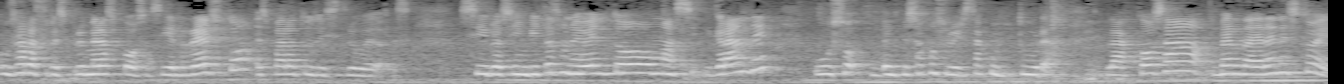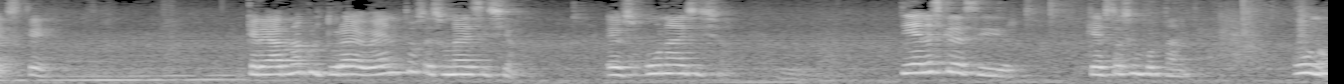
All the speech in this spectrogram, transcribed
usa las tres primeras cosas y el resto es para tus distribuidores. Si los invitas a un evento más grande, uso, empieza a construir esta cultura. La cosa verdadera en esto es que crear una cultura de eventos es una decisión. Es una decisión. Tienes que decidir que esto es importante. Uno,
